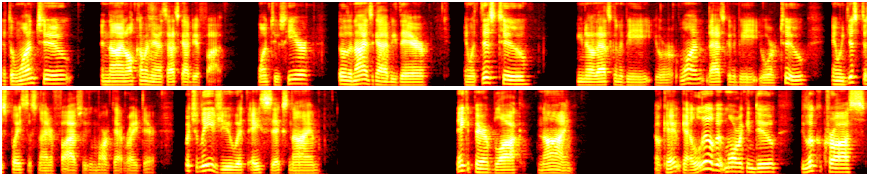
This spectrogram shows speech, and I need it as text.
Got the 1, 2, and 9 all coming there, so that's got to be a 5. 1, two's here. So the 9's got to be there. And with this 2, you know that's going to be your 1. That's going to be your 2. And we just displaced the Snyder 5, so we can mark that right there. Which leaves you with a 6, 9, Naked pair, block nine. Okay, we got a little bit more we can do. If you look across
